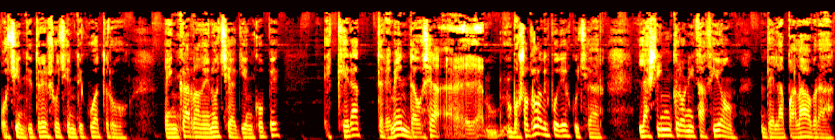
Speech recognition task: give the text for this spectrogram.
83-84 Encarna de Noche aquí en Cope, es que era tremenda. O sea, eh, vosotros lo habéis podido escuchar. La sincronización de la palabra,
